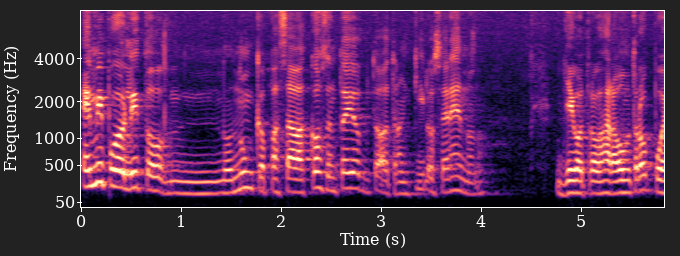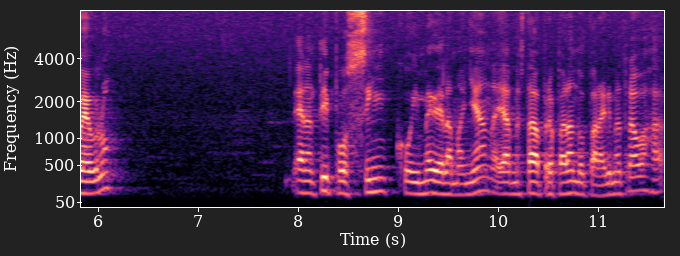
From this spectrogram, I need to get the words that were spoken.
En mi pueblito no, nunca pasaba cosas, entonces yo estaba tranquilo, sereno, ¿no? Llego a trabajar a otro pueblo, eran tipo cinco y media de la mañana, ya me estaba preparando para irme a trabajar.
